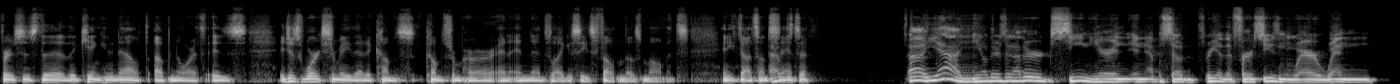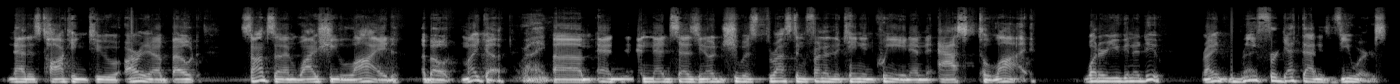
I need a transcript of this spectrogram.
versus the, the king who knelt up north is it just works for me that it comes comes from her and, and Ned's legacy is felt in those moments. Any thoughts on Sansa? Uh, yeah, you know, there's another scene here in, in episode three of the first season where when Ned is talking to Arya about Sansa and why she lied about Mycah. Right. Um, and, and Ned says, you know, she was thrust in front of the king and queen and asked to lie. What are you going to do? Right? right? We forget that as viewers.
